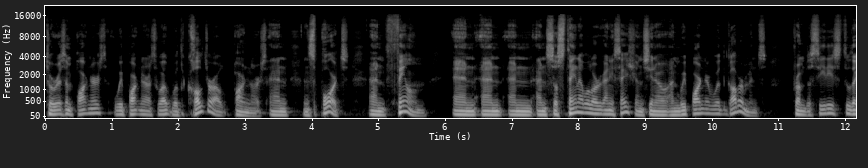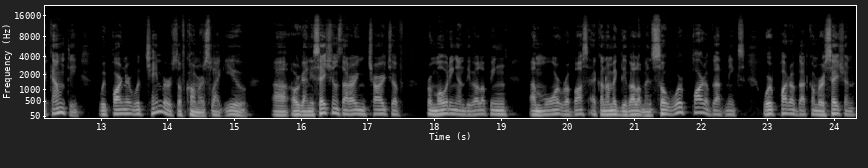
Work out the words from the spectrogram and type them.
tourism partners, we partner as well with cultural partners and, and sports and film and, and, and, and sustainable organizations, you know, and we partner with governments from the cities to the county. We partner with chambers of commerce like you, uh, organizations that are in charge of promoting and developing a more robust economic development. So we're part of that mix. We're part of that conversation.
